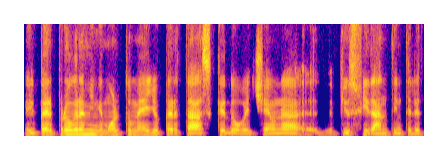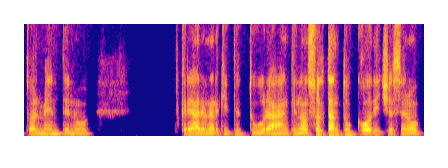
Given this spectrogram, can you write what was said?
il per programming è molto meglio per task dove c'è una eh, più sfidante intellettualmente, no? Creare un'architettura anche, non soltanto codice, se no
